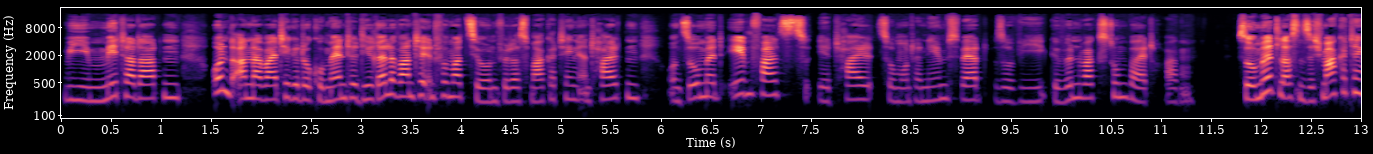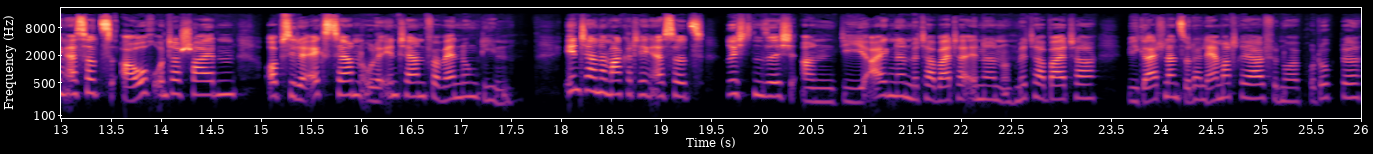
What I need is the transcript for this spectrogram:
wie Metadaten und anderweitige Dokumente, die relevante Informationen für das Marketing enthalten und somit ebenfalls ihr Teil zum Unternehmenswert sowie Gewinnwachstum beitragen. Somit lassen sich Marketing Assets auch unterscheiden, ob sie der externen oder internen Verwendung dienen. Interne Marketing Assets richten sich an die eigenen Mitarbeiterinnen und Mitarbeiter wie Guidelines oder Lehrmaterial für neue Produkte,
